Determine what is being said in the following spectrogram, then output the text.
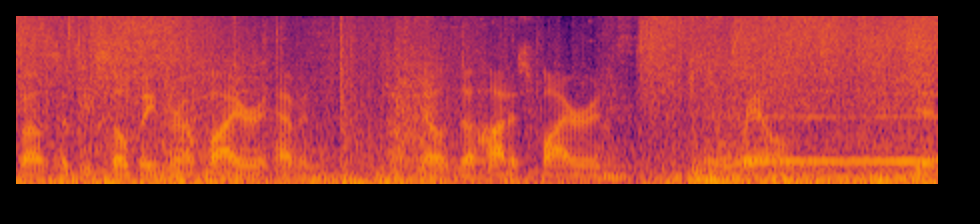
about since he's so based around fire and having, you know, the hottest fire the realm. Shit.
